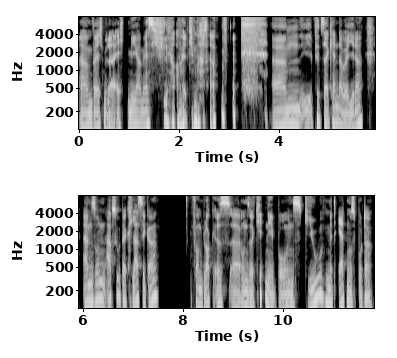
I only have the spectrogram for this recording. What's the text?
ähm, weil ich mir da echt megamäßig viel Arbeit gemacht habe. ähm, Pizza kennt aber jeder. Ähm, so ein absoluter Klassiker vom Blog ist äh, unser Kidney Bone Stew mit Erdnussbutter.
